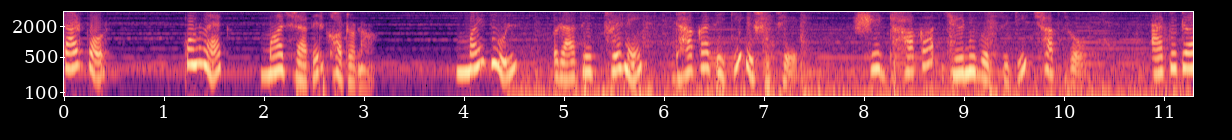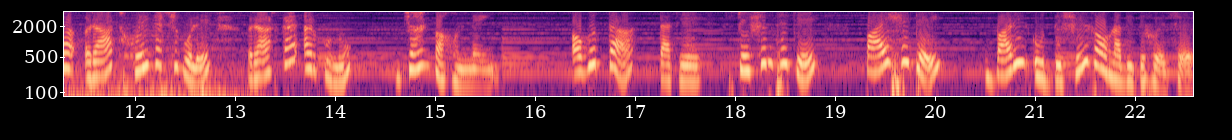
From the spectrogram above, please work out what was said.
তারপর কোনো এক মাঝরাতের ঘটনা। মাইদুল রাতের ট্রেনে ঢাকা থেকে এসেছে। সে ঢাকা ইউনিভার্সিটির ছাত্র। এতটা রাত হয়ে গেছে বলে রাস্তায় আর কোনো যানবাহন নেই। অগত্যা তাকে স্টেশন থেকে পায়ে হেঁটেই বাড়ির উদ্দেশ্যে রওনা দিতে হয়েছে।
